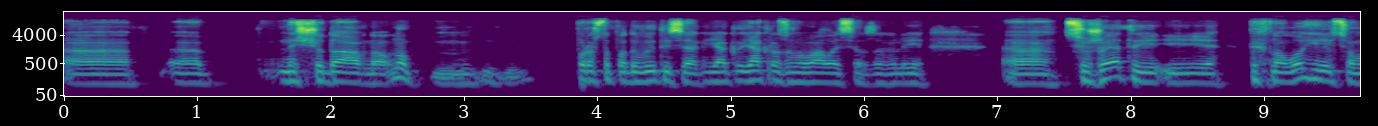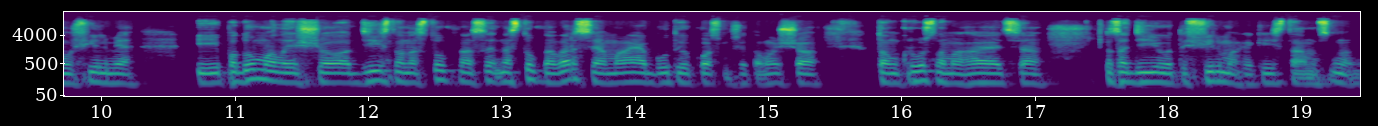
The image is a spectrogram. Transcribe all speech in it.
е, е, нещодавно. Ну просто подивитися, як, як розвивалися взагалі. Сюжети і технології в цьому фільмі, і подумали, що дійсно наступна наступна версія має бути у космосі, тому що Том Круз намагається задіювати в фільмах якісь там ну,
